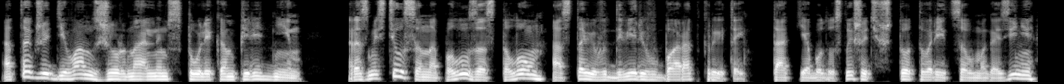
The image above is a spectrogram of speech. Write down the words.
а также диван с журнальным столиком перед ним. Разместился на полу за столом, оставив дверь в бар открытой. Так я буду слышать, что творится в магазине,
